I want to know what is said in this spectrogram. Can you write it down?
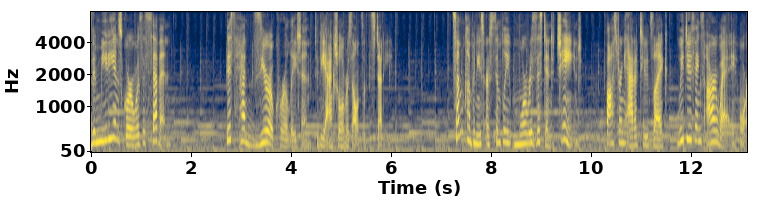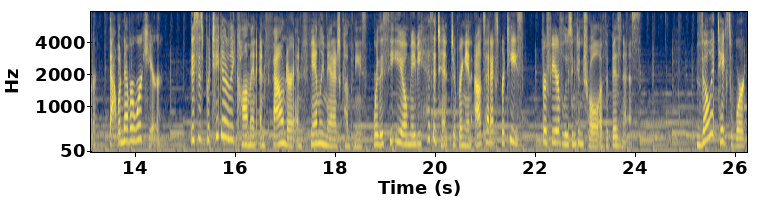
the median score was a 7. This had zero correlation to the actual results of the study. Some companies are simply more resistant to change, fostering attitudes like, we do things our way, or that would never work here. This is particularly common in founder and family managed companies where the CEO may be hesitant to bring in outside expertise for fear of losing control of the business. Though it takes work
